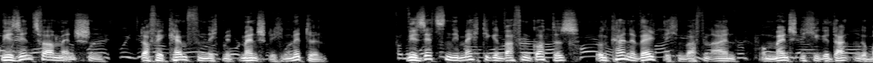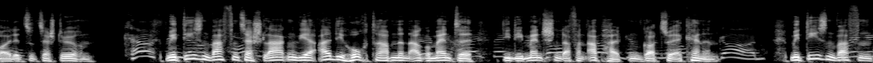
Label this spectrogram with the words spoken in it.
Wir sind zwar Menschen, doch wir kämpfen nicht mit menschlichen Mitteln. Wir setzen die mächtigen Waffen Gottes und keine weltlichen Waffen ein, um menschliche Gedankengebäude zu zerstören. Mit diesen Waffen zerschlagen wir all die hochtrabenden Argumente, die die Menschen davon abhalten, Gott zu erkennen. Mit diesen Waffen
